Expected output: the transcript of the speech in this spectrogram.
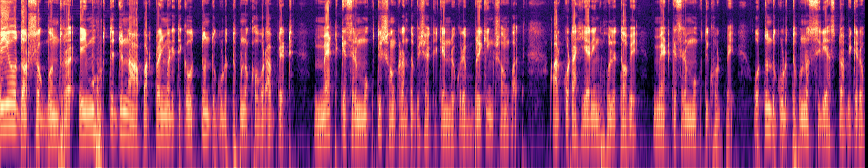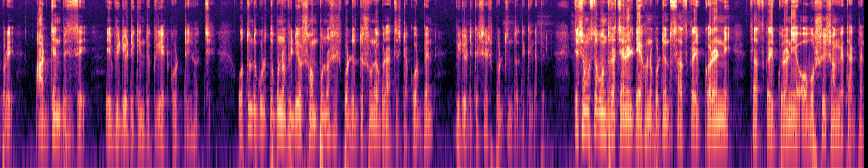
প্রিয় দর্শক বন্ধুরা, এই মুহূর্তের জন্য আপার প্রাইমারি থেকে অত্যন্ত গুরুত্বপূর্ণ খবর আপডেট ম্যাট কেসের মুক্তি সংক্রান্ত বিষয়কে কেন্দ্র করে ব্রেকিং সংবাদ। আর কটা হিয়ারিং হলে তবে ম্যাট কেসের মুক্তি ঘটবে। অত্যন্ত গুরুত্বপূর্ণ সিরিয়াস টপিকের ওপরে আর্জেন্ট বেসিসে এই ভিডিওটি কিন্তু ক্রিয়েট করতেই হচ্ছে। অত্যন্ত গুরুত্বপূর্ণ ভিডিও সম্পূর্ণ শেষ পর্যন্ত শুনে বোঝার চেষ্টা করবেন। ভিডিওটিকে শেষ পর্যন্ত দেখে নেবেন। যে সমস্ত বন্ধুরা চ্যানেলটি এখনও পর্যন্ত সাবস্ক্রাইব করেননি সাবস্ক্রাইব করে নিয়ে অবশ্যই সঙ্গে থাকবেন।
